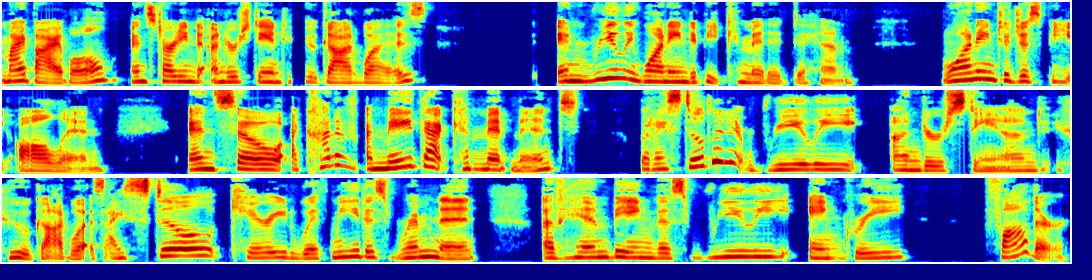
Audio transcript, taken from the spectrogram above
my Bible and starting to understand who God was and really wanting to be committed to Him, wanting to just be all in. And so I kind of I made that commitment, but I still didn't really understand who God was. I still carried with me this remnant of him being this really angry father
